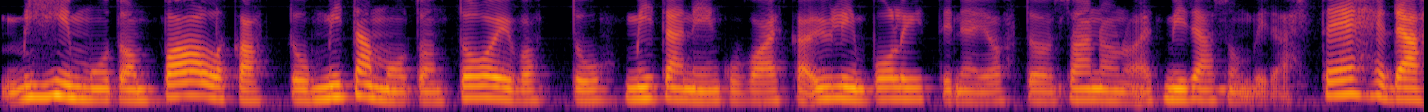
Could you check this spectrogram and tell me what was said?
mihin muut on palkattu, mitä muut on toivottu, mitä niin kuin vaikka ylin poliittinen johto on sanonut, että mitä sun pitäisi tehdä.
